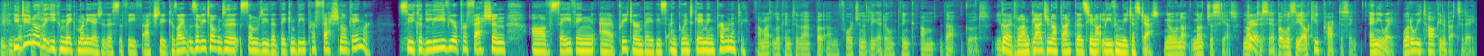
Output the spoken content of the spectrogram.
we do. You do know that you can make money out of this, Afif, actually, because I was only talking to somebody that they can be a professional gamer. So you could leave your profession of saving uh, preterm babies and go into gaming permanently. I might look into that, but unfortunately, I don't think I'm that good. You know? Good. Well, I'm glad you're not that good, so you're not leaving me just yet. No, not not just yet. Not Good. just yet. But we'll see. I'll keep practicing. Anyway, what are we talking about today?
